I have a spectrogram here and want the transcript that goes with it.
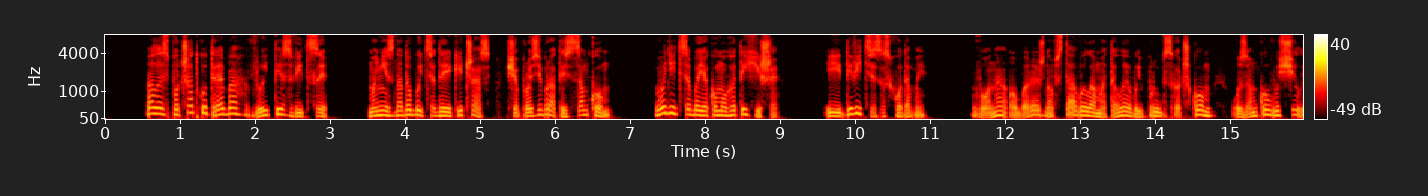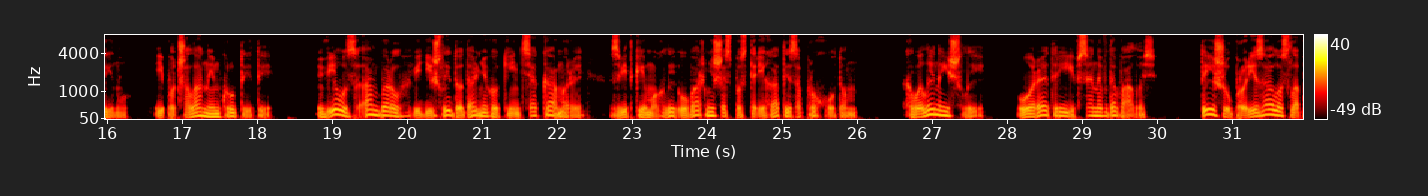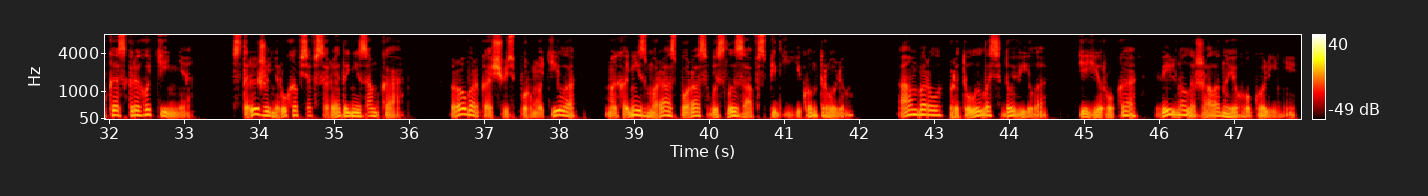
Але спочатку треба вийти звідси. Мені знадобиться деякий час, щоб розібратись з замком. Ведіть себе якомога тихіше, і дивіться за сходами. Вона обережно вставила металевий прут з гачком у замкову щілину і почала ним крутити. Віл з Амберл відійшли до дальнього кінця камери, звідки могли уважніше спостерігати за проходом. Хвилини йшли, у еретрії все не вдавалось. Тишу прорізало слабке скриготіння, стрижень рухався всередині замка. Роверка щось бурмотіла, механізм раз по раз вислизав з-під її контролю. Амберл притулилась до віла, її рука вільно лежала на його коліні.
